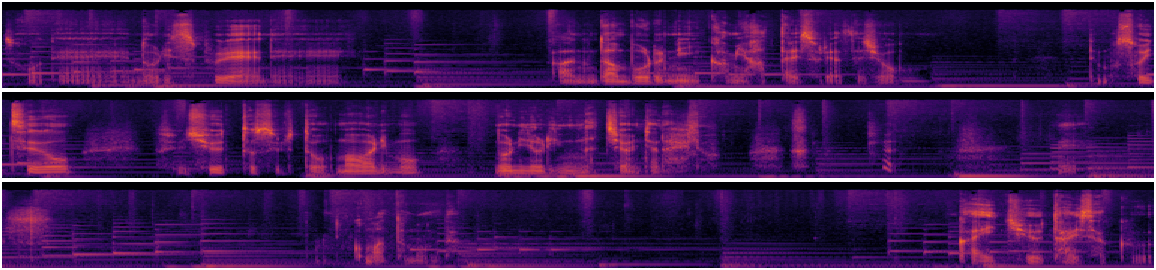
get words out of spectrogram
そうねノリスプレーねあの段ボールに紙貼ったりするやつでしょでもそいつをシュッとすると周りもノリノリになっちゃうんじゃないのね困ったもんだ害虫対策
